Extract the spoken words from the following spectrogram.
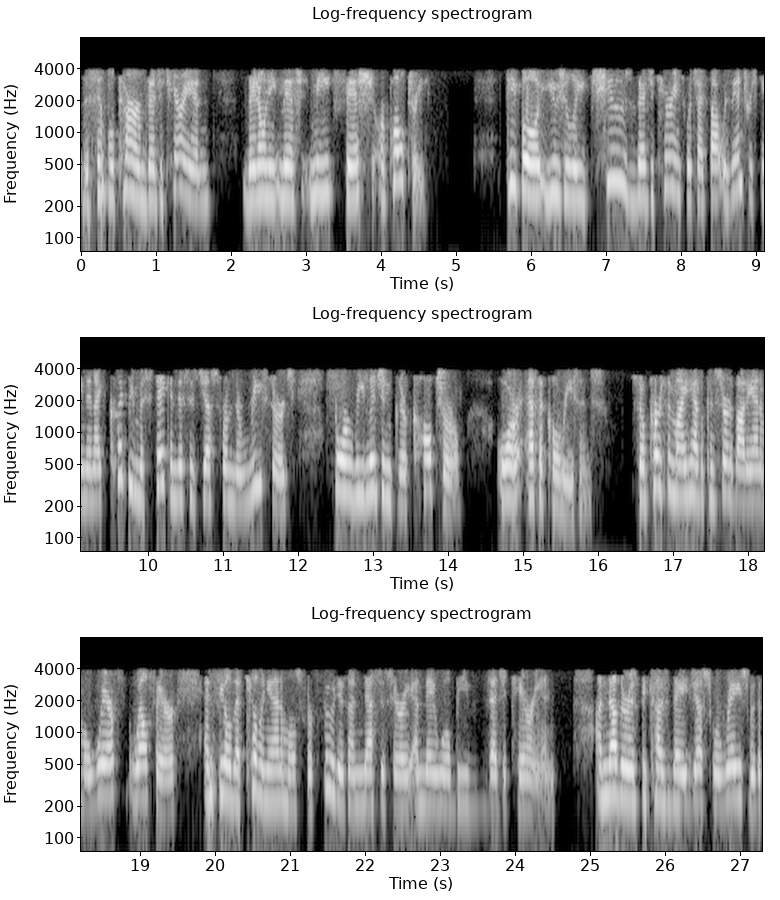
the simple term vegetarian, they don't eat meat, fish, or poultry. People usually choose vegetarians, which I thought was interesting, and I could be mistaken. This is just from the research for religion, their cultural or ethical reasons. So a person might have a concern about animal welfare and feel that killing animals for food is unnecessary and they will be vegetarian. Another is because they just were raised with a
